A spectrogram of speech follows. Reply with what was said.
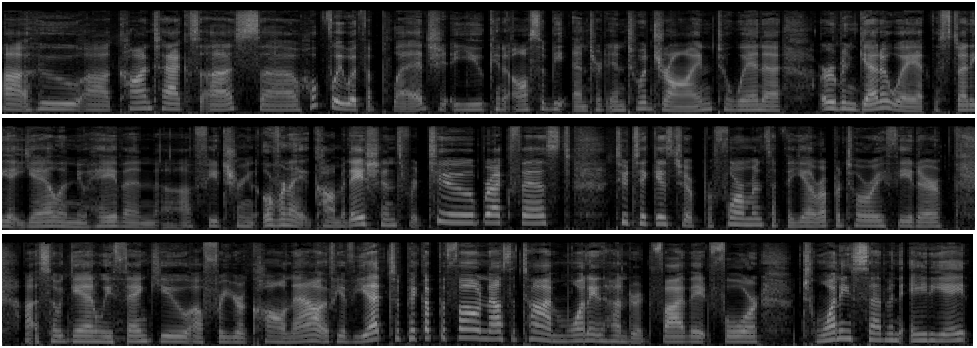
uh, who uh, contacts us, uh, hopefully with a pledge. You can also be entered into a drawing to win a urban getaway at the Study at Yale in New Haven, uh, featuring overnight accommodations for two, breakfast, two tickets to a performance at the Yale Repertory Theater. Uh, so, again, we thank you uh, for your call now. If you have yet to pick up the phone, now's the time 1 800 584 2788.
